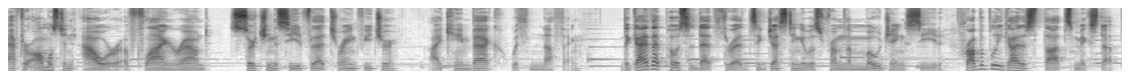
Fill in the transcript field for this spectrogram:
After almost an hour of flying around, searching the seed for that terrain feature, I came back with nothing. The guy that posted that thread suggesting it was from the Mojang seed probably got his thoughts mixed up,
